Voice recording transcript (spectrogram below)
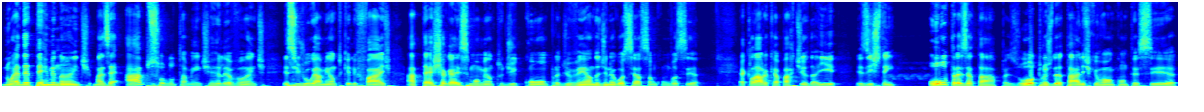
Não é determinante, mas é absolutamente relevante esse julgamento que ele faz até chegar esse momento de compra, de venda, de negociação com você. É claro que a partir daí existem outras etapas, outros detalhes que vão acontecer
